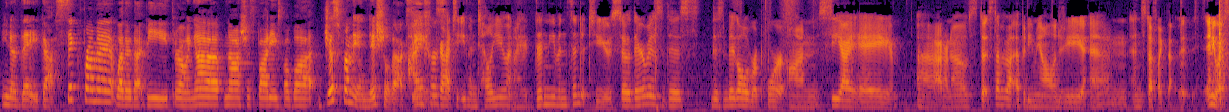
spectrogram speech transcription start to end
you know they got sick from it, whether that be throwing up, nauseous, body aches, blah blah, just from the initial vaccine. I forgot to even tell you, and I didn't even send it to you. So there was this this big old report on CIA. Uh, I don't know st- stuff about epidemiology and and stuff like that. It- anyways,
